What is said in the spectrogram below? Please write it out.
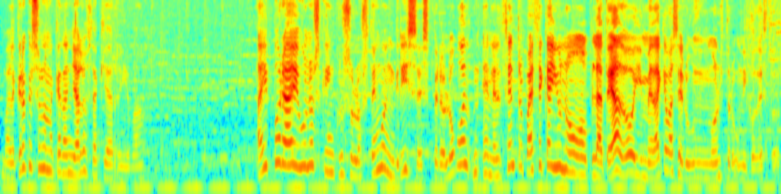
Vale, creo que solo me quedan ya los de aquí arriba. Hay por ahí unos que incluso los tengo en grises, pero luego en el centro parece que hay uno plateado y me da que va a ser un monstruo único de estos.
